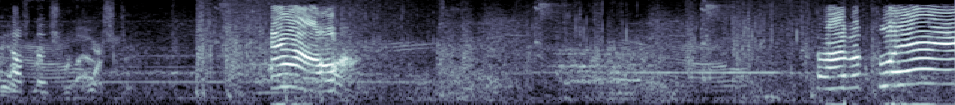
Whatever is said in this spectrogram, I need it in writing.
me help this requested. Ow! I'm a plane!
